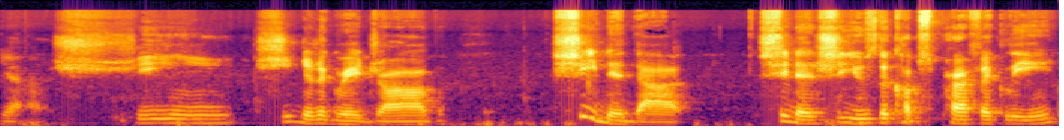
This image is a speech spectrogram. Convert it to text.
Yeah, she she did a great job. She did that. She did. She used the cups perfectly.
